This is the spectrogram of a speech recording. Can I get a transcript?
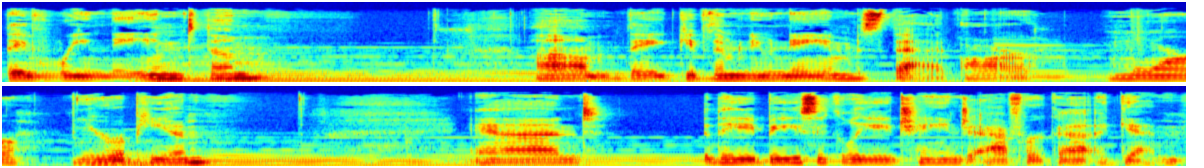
They've renamed them, um, they give them new names that are more European, and they basically change Africa again.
